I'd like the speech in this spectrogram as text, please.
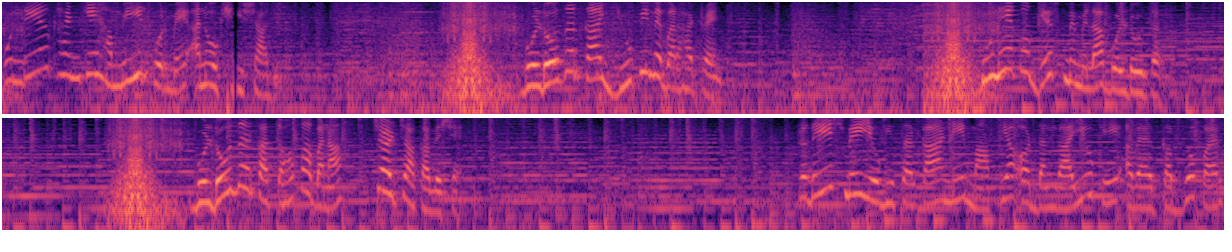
बुंदेलखंड के हमीरपुर में अनोखी शादी। बुलडोजर का यूपी में बढ़ा ट्रेंड। दूल्हे को गिफ्ट में मिला बुलडोजर। बुलडोजर का तोहफा बना चर्चा का विषय। प्रदेश में योगी सरकार ने माफिया और दंगाइयों के अवैध कब्जों पर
